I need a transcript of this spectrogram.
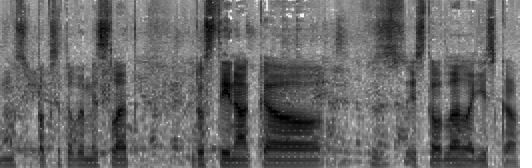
musí pak si to vymyslet dost jinak i z tohohle hlediska.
